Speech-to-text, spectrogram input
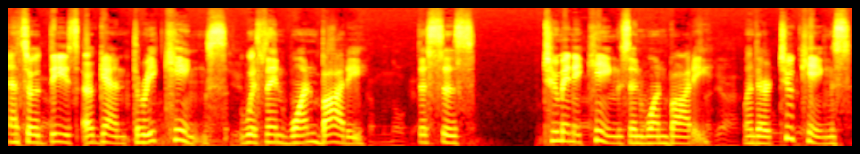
and so these, again, three kings within one body. This is too many kings in one body. When there are two kings,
